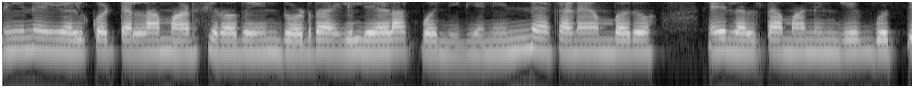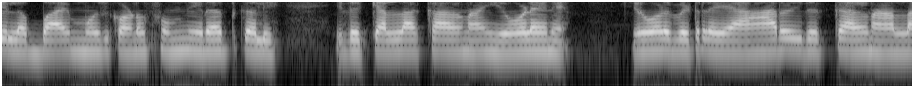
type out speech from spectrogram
ನೀನೇ ಹೇಳ್ಕೊಟ್ಟೆಲ್ಲ ಮಾಡಿಸಿರೋದು ಏನು ದೊಡ್ಡದಾಗಿ ಇಲ್ಲಿ ಹೇಳಕ್ಕೆ ಬಂದಿದ್ಯಾ? ನಿನ್ನೆ ಕಣೆ ಎಂಬುದು. ಏ ಲಲಿತಮ್ಮ, ನಿನಗೆ ಗೊತ್ತಿಲ್ಲ. ಬಾಯಿ ಮುಚ್ಕೊಂಡು ಸುಮ್ಮನೆ ಇರೋದು ಕಲಿ. ಇದಕ್ಕೆಲ್ಲ ಕಾರಣ ಇವಳೇನೆ ಇವಳು ಬಿಟ್ಟರೆ ಯಾರು ಇದಕ್ಕೆ ಕಾರಣ ಅಲ್ಲ.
